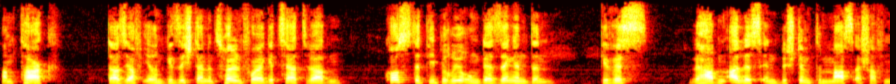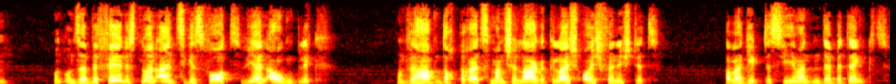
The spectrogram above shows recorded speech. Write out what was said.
Am Tag, da sie auf ihren Gesichtern ins Höllenfeuer gezerrt werden, kostet die Berührung der Sengenden. Gewiss, wir haben alles in bestimmtem Maß erschaffen, und unser Befehl ist nur ein einziges Wort, wie ein Augenblick, und wir haben doch bereits manche Lager gleich euch vernichtet. Aber gibt es jemanden, der bedenkt?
